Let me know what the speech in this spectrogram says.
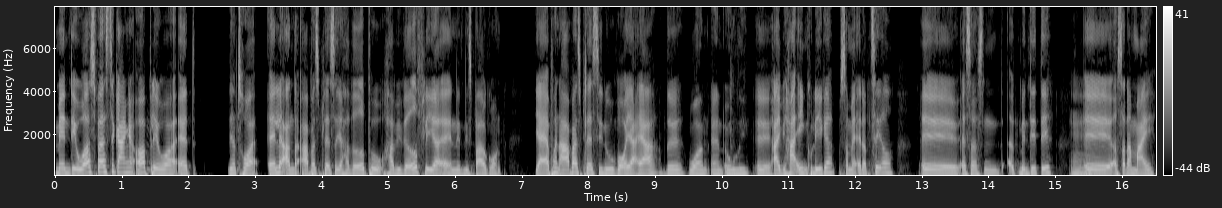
men det er jo også første gang, jeg oplever, at jeg tror, at alle andre arbejdspladser, jeg har været på, har vi været flere af en etnisk baggrund. Jeg er på en arbejdsplads nu, hvor jeg er the one and only. Øh, ej, vi har en kollega, som er adopteret. Øh, altså sådan, men det er det. mm. øh, og så er der mig.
